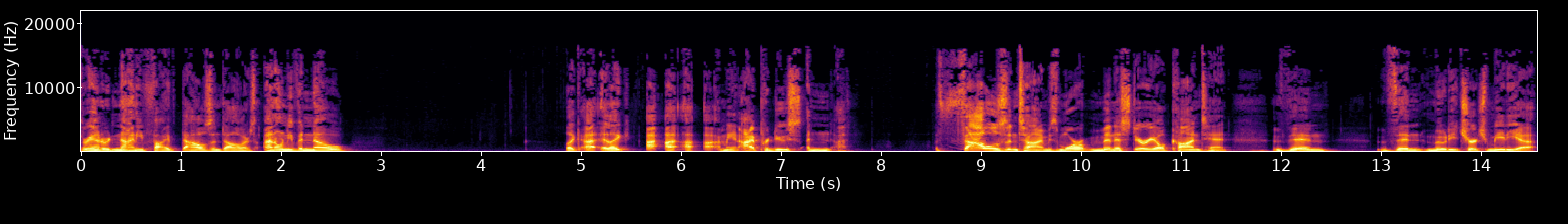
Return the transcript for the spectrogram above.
$395,000. I don't even know. Like, I, like, I, I, I mean, I produce a, a thousand times more ministerial content than, than Moody Church Media.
